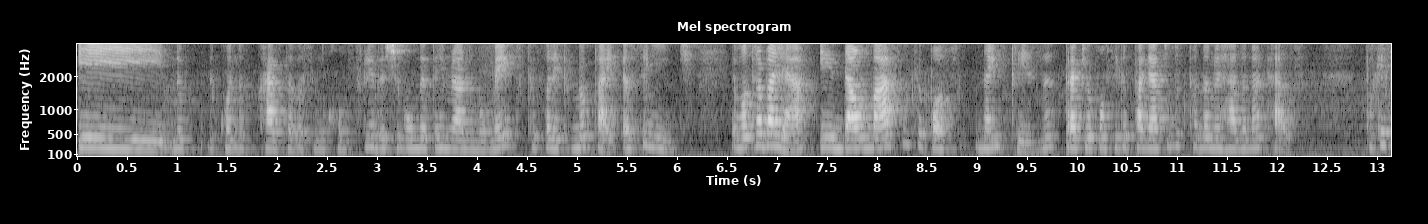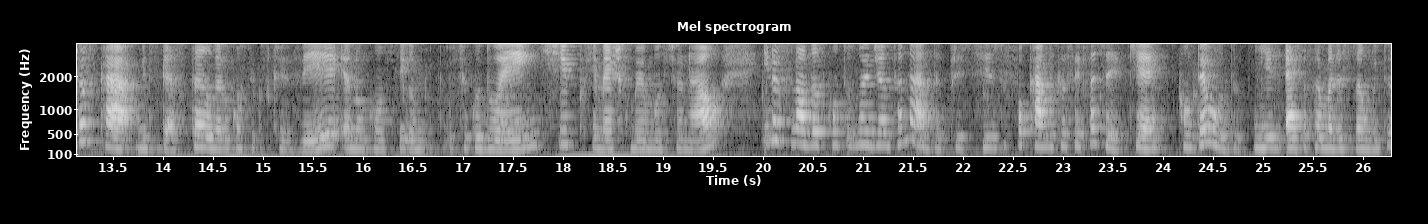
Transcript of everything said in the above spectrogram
E no, quando a casa estava sendo construída, chegou um determinado momento que eu falei pro meu pai: é o seguinte, eu vou trabalhar e dar o máximo que eu posso na empresa para que eu consiga pagar tudo que tá dando errado na casa. Porque se eu ficar me desgastando, eu não consigo escrever, eu não consigo, eu fico doente, porque mexe com o meu emocional. E no final das contas não adianta nada. Preciso focar no que eu sei fazer, que é conteúdo. E essa foi uma decisão muito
